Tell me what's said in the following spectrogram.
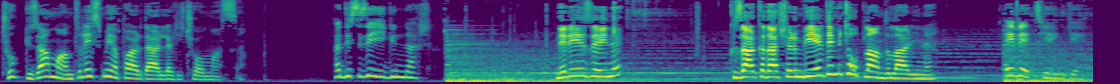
çok güzel mantı resmi yapar derler hiç olmazsa. Hadi size iyi günler. Nereye Zeynep? Kız arkadaşların bir evde mi toplandılar yine? Evet yenge.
